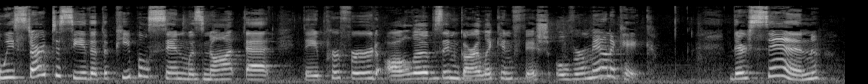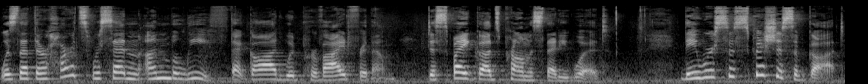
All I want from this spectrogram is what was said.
we start to see that the people's sin was not that they preferred olives and garlic and fish over manna cake. Their sin was that their hearts were set in unbelief that God would provide for them, despite God's promise that He would. They were suspicious of God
